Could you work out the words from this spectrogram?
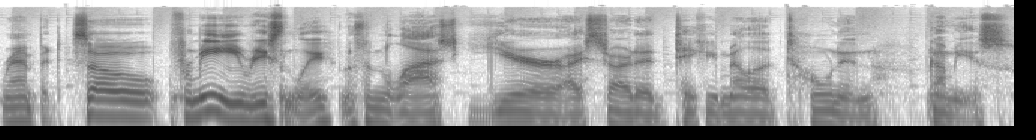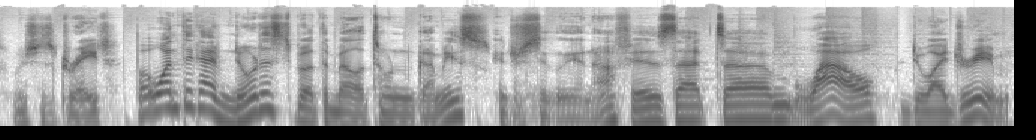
rampant. So for me, recently, within the last year, I started taking melatonin gummies, which is great. But one thing I've noticed about the melatonin gummies, interestingly enough, is that um, wow, do I dream?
